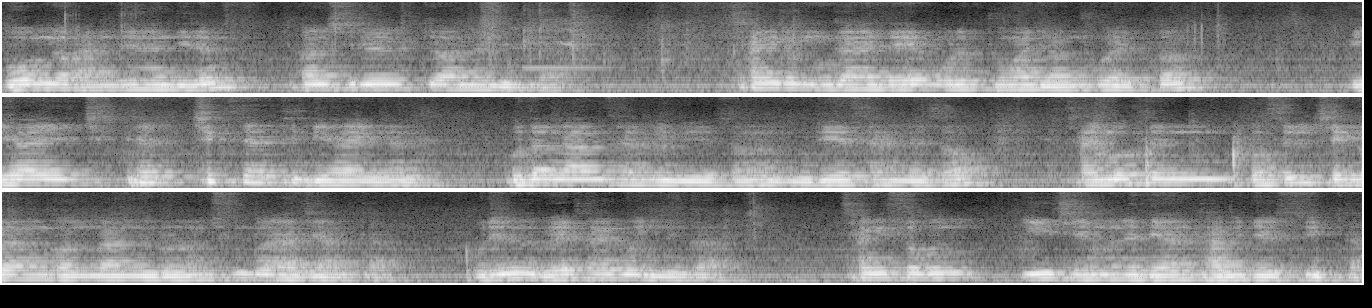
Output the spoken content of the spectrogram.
무언가 만드는 일은 현실을 껴안는 일이다. 창의적 인간에 대해 오랫동안 연구했던 미하일 칙센트 미하일은 보다 나은 삶을 위해서는 우리의 삶에서 잘못된 것을 제거하는 것만으로는 충분하지 않다. 우리는 왜 살고 있는가? 창의성은 이 질문에 대한 답이 될 수 있다.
